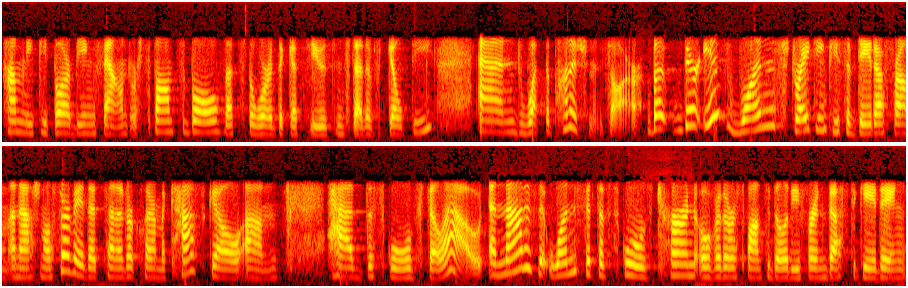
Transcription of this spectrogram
how many people are being found responsible, that's the word that gets used instead of guilty, and what the punishments are. But there is one striking piece of data from a national survey that Senator Claire McCaskill um, had the schools fill out, and that is that one fifth of schools turn over the responsibility for investigating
